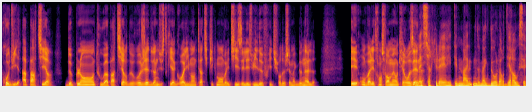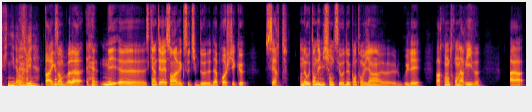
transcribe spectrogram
produits à partir de plantes ou à partir de rejets de l'industrie agroalimentaire. Typiquement, on va utiliser les huiles de friture de chez McDonald's et on va les transformer en kérosène. La circularité de, de McDo, on leur dira où ça finit leurs huiles. Par exemple, voilà. Mais euh, ce qui est intéressant avec ce type d'approche, c'est que certes, on a autant d'émissions de CO2 quand on vient euh, le brûler. Par contre, on arrive à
